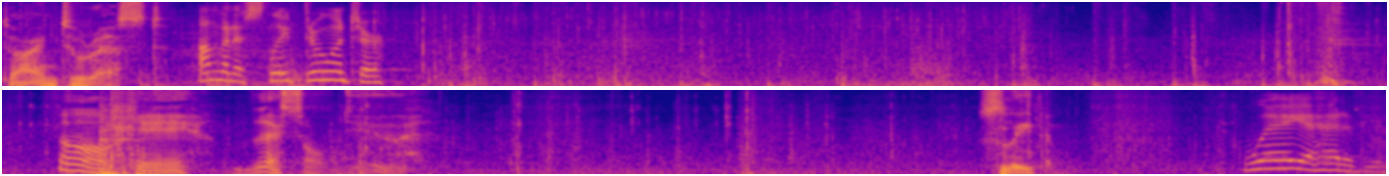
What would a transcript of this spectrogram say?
Time to rest. I'm gonna sleep through winter. Okay, This'll do. Sleep. Way ahead of you.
